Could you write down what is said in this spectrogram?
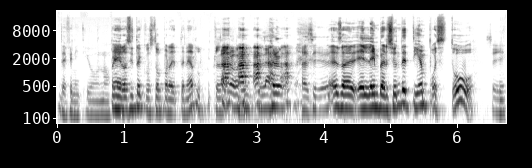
Definitivo, no. Pero sí te costó para tenerlo. Claro, claro, así es. O sea, la inversión de tiempo estuvo. Sí.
